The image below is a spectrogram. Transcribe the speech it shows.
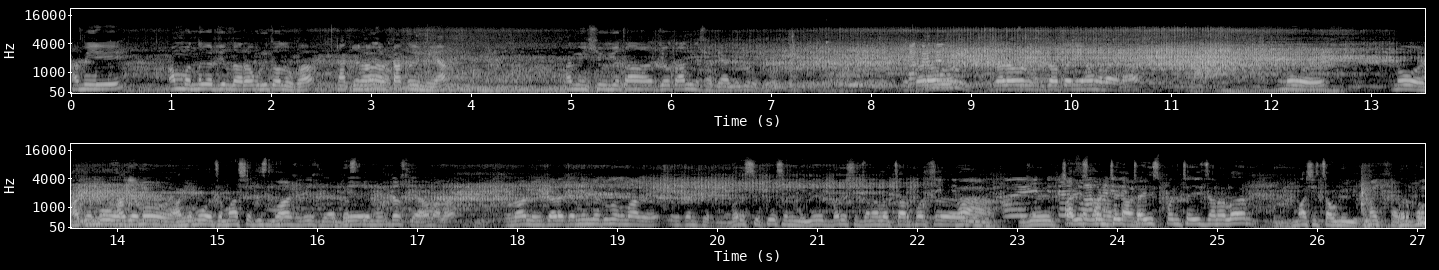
आम्ही अहमदनगर जिल्हा राहुरी तालुका टाकळी मिया. आम्ही शिव येता जेवता आणण्यासाठी आलेलो होतो. गडावर गडावर जाताना आम्हाला आहे ना मोळ मोळ आगे मोळ. आगे मोळ. आगे मोहाच्या माश्या दिसल्या. मासे दिसले आणि ते डसले आम्हाला. म्हणून आम्ही गडाच्या निम्म्यातूनच मागं रिटर्न फिरलो बरेचसे पेशंट म्हणजे बरेचसे जणाला चार पाच म्हणजे चाळीस पंचेचाळीस चाळीस पंचेचाळीस जणाला माशी चावलेली भरपूर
